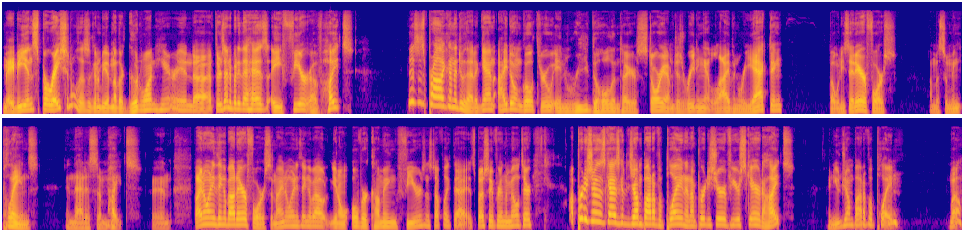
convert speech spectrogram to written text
maybe inspirational this is going to be another good one here and uh, if there's anybody that has a fear of heights this is probably going to do that. Again, I don't go through and read the whole entire story. I'm just reading it live and reacting. But when he said Air Force, I'm assuming planes, and that is some heights. And if I know anything about Air Force and I know anything about, you know, overcoming fears and stuff like that, especially if you're in the military, I'm pretty sure this guy's going to jump out of a plane. And I'm pretty sure if you're scared of heights and you jump out of a plane, well,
